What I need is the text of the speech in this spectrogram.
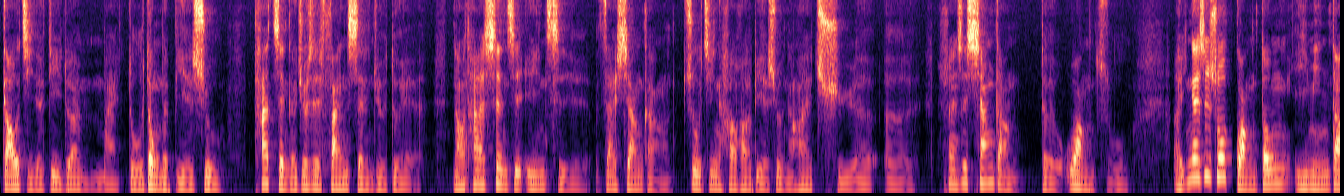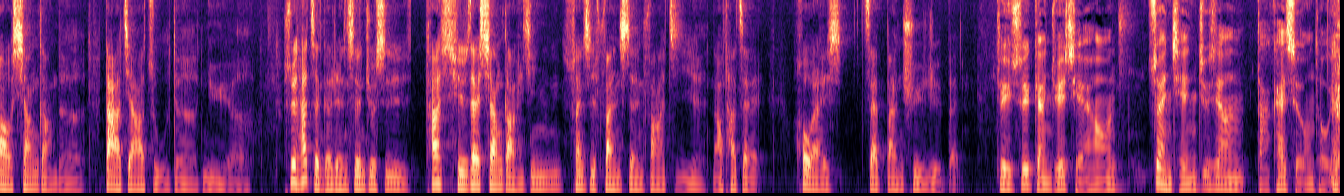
高级的地段买独栋的别墅，他整个就是翻身就对了。然后他甚至因此在香港住进豪华别墅，然后还娶了呃，算是香港的望族，呃，应该是说广东移民到香港的大家族的女儿。所以他整个人生就是他其实在香港已经算是翻身发迹了。然后他在后来再搬去日本，对，所以感觉起来好像。赚钱就像打开水龙头一样，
